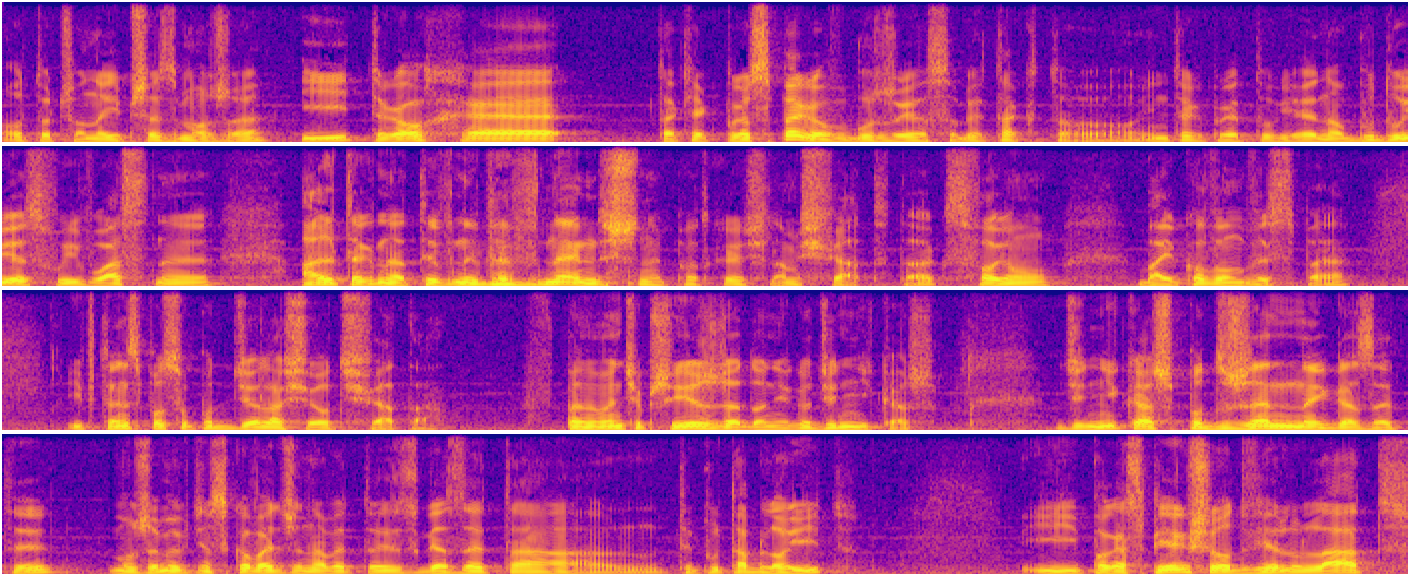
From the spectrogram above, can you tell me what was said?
otoczonej przez morze i trochę tak jak Prospero w burzy, ja sobie tak to interpretuję, no buduje swój własny, alternatywny, wewnętrzny, podkreślam, świat, tak? swoją bajkową wyspę i w ten sposób oddziela się od świata. W pewnym momencie przyjeżdża do niego dziennikarz. Dziennikarz podrzędnej gazety, Możemy wnioskować, że nawet to jest gazeta typu tabloid. I po raz pierwszy od wielu lat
